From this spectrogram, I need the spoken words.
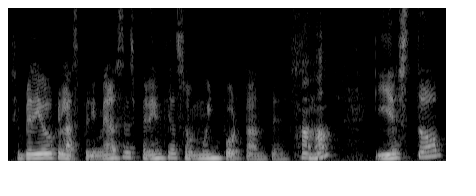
siempre digo que las primeras experiencias son muy importantes. ajá. Y esto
